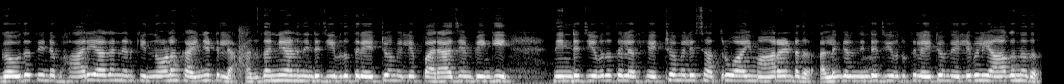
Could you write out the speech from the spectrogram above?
ഗൗതത്തിന്റെ ഭാര്യയാകാൻ നിനക്ക് ഇന്നോളം കഴിഞ്ഞിട്ടില്ല. അത് തന്നെയാണ് നിന്റെ ജീവിതത്തിലെ ഏറ്റവും വലിയ പരാജയം പിങ്കി. നിന്റെ ജീവിതത്തിൽ ഏറ്റവും വലിയ ശത്രുവായി മാറേണ്ടത് അല്ലെങ്കിൽ നിന്റെ ജീവിതത്തിൽ ഏറ്റവും വെല്ലുവിളിയാകുന്നത്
